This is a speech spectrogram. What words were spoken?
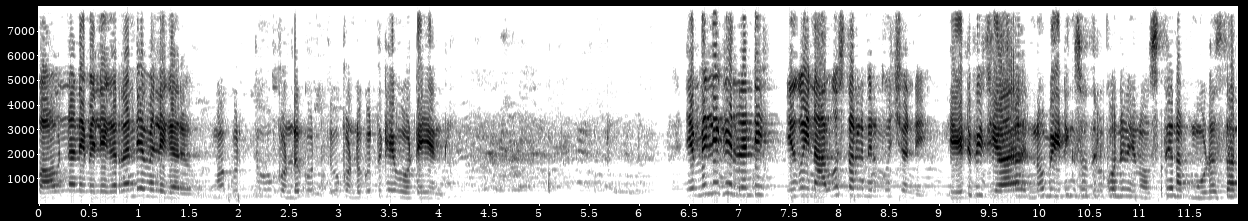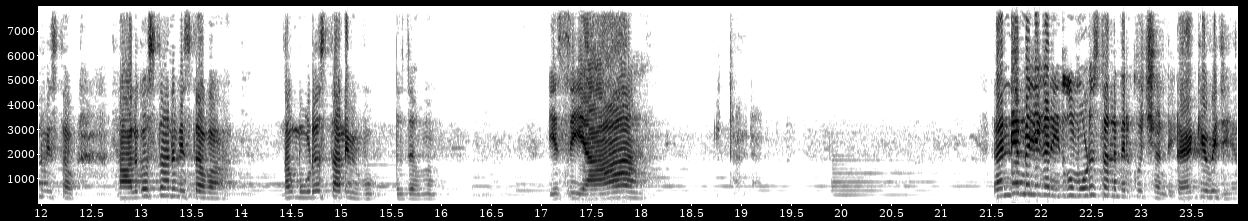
బాగున్నాను ఎమ్మెల్యే గారు. రండి ఎమ్మెల్యే గారు. మా గుర్తు కొండ గుర్తు కొండ గుర్తుకే ఓటేయండి. ఎమ్మెల్యే గారు రండి. ఇదిగో ఈ నాలుగో స్థానంలో మీరు కూర్చోండి. ఏటి విజయ? ఎన్నో మీటింగ్స్ వదులుకొని నేను వస్తే నాకు మూడో స్థానం ఇస్తావు? నాలుగో స్థానం ఇస్తావా? నాకు మూడో స్థానం ఇవ్వు. చూద్దాము ఎస్సియా రండి ఎమ్మెల్యే గారు. ఇదిగో మూడో స్థానంలో మీరు కూర్చోండి. Thank you Vijaya.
